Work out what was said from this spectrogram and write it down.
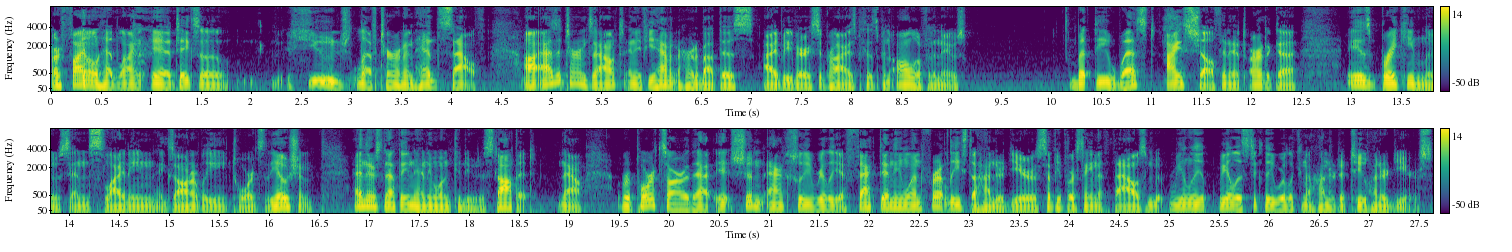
our final headline it takes a huge left turn and heads south. Uh, as it turns out, and if you haven't heard about this, I'd be very surprised because it's been all over the news. But the west ice shelf in Antarctica is breaking loose and sliding inexorably towards the ocean, and there's nothing anyone can do to stop it. Now, reports are that it shouldn't actually really affect anyone for at least 100 years. Some people are saying 1,000, but really, realistically, we're looking at 100 to 200 years.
